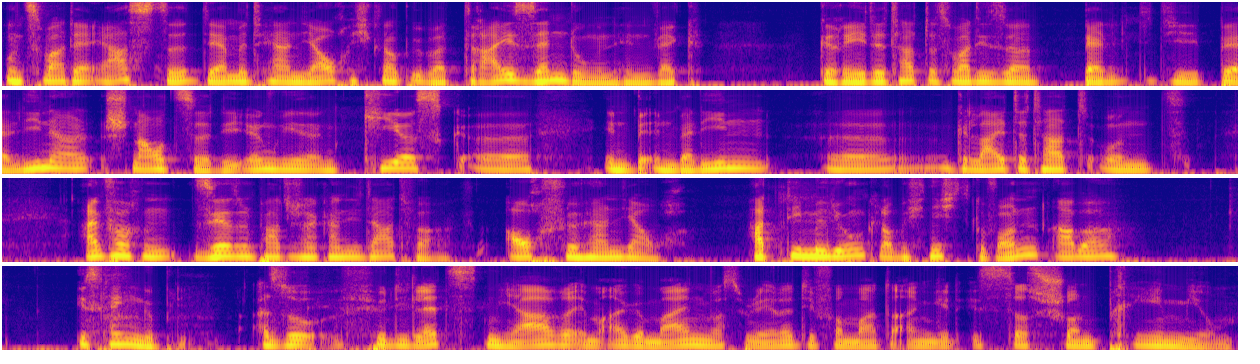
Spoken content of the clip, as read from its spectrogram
Und zwar der erste, der mit Herrn Jauch, ich glaube, über drei Sendungen hinweg geredet hat. Das war dieser Ber die Berliner Schnauze, die irgendwie einen Kiosk äh, in, in Berlin äh, geleitet hat und einfach ein sehr sympathischer Kandidat war. Auch für Herrn Jauch. Hat die Million, glaube ich, nicht gewonnen, aber ist hängen geblieben. Also für die letzten Jahre im Allgemeinen, was Reality-Formate angeht, ist das schon Premium.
